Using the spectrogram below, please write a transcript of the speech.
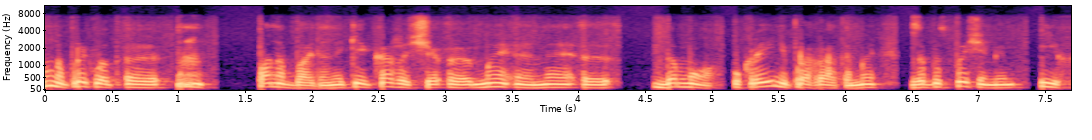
Ну, наприклад, е, пана Байдена, який каже, що е, ми е, не е, дамо Україні програти, ми забезпечимо їх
